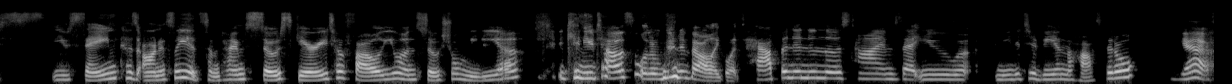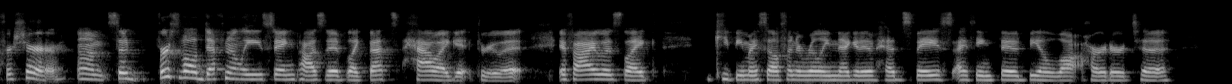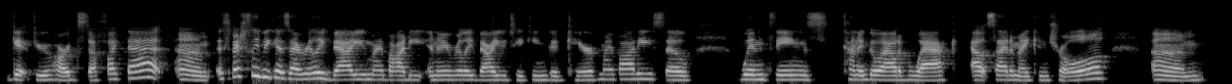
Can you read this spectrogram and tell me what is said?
you sane? Because honestly it's sometimes so scary to follow you on social media. Can you tell us a little bit about like what's happening in those times that you needed to be in the hospital? Yeah for sure. Um, so first of all definitely staying positive like that's how i get through it. If i was like keeping myself in a really negative headspace, I think that would be a lot harder to get through hard stuff like that. Um, especially because I really value my body and I really value taking good care of my body. So when things kind of go out of whack outside of my control, um,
